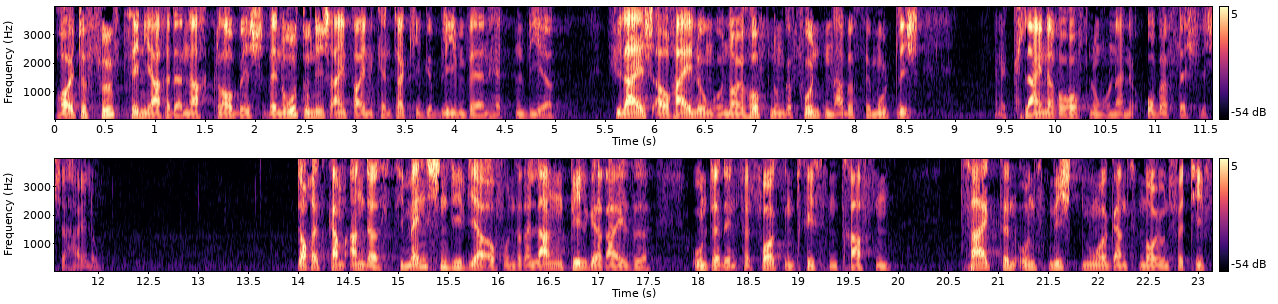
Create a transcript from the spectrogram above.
Heute, 15 Jahre danach, glaube ich, wenn Ruth und ich einfach in Kentucky geblieben wären, hätten wir vielleicht auch Heilung und neue Hoffnung gefunden, aber vermutlich eine kleinere Hoffnung und eine oberflächliche Heilung. Doch es kam anders. Die Menschen, die wir auf unserer langen Pilgerreise unter den verfolgten Christen trafen, zeigten uns nicht nur ganz neu und vertieft,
